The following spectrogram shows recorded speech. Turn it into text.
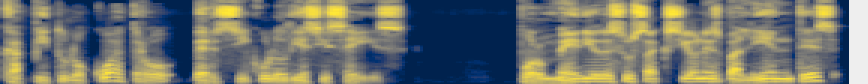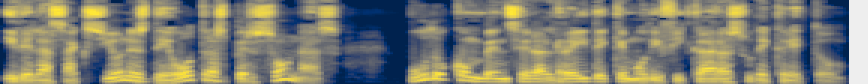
capítulo 4 versículo 16. Por medio de sus acciones valientes y de las acciones de otras personas, pudo convencer al rey de que modificara su decreto.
